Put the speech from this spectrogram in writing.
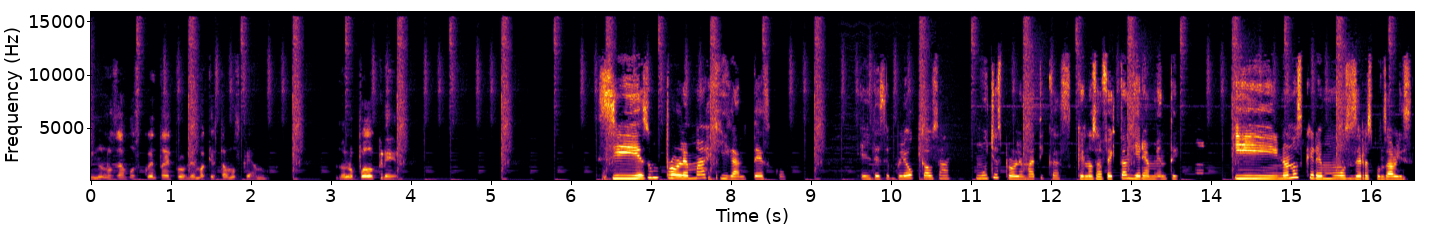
y no nos damos cuenta del problema que estamos creando. No lo puedo creer. Sí, es un problema gigantesco el desempleo causa muchas problemáticas que nos afectan diariamente y no nos queremos ser responsables.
